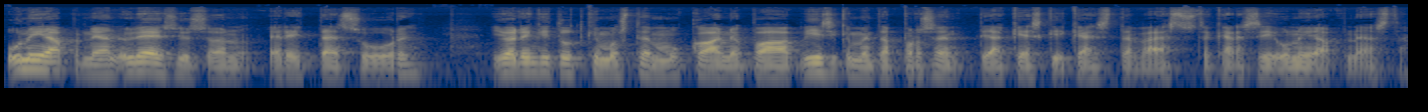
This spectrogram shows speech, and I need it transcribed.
uniapnean yleisyys on erittäin suuri. Joidenkin tutkimusten mukaan jopa 50 prosenttia keski-ikäisestä väestöstä kärsii uniapneasta.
